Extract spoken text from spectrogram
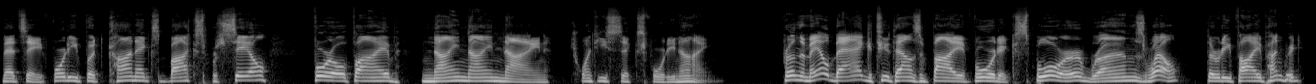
That's a 40 foot Connex box for sale, 405 999 2649. From the mailbag, 2005 Ford Explorer runs well, 3500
